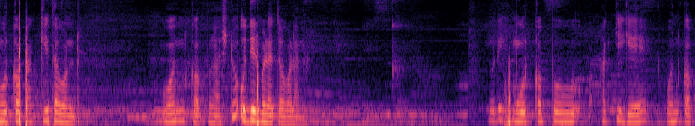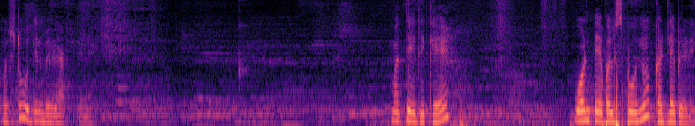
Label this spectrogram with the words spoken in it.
ಮೂರು ಕಪ್ ಅಕ್ಕಿ ತೊಗೊಂಡ್ರಿ. ಒಂದು ಕಪ್ನಷ್ಟು ಉದ್ದಿನಬೇಳೆ ತೊಗೊಳ್ಳೋಣ. ನೋಡಿ, ಮೂರು ಕಪ್ಪು ಅಕ್ಕಿಗೆ ಒಂದು ಕಪ್ಪಷ್ಟು ಉದ್ದಿನಬೇಳೆ ಹಾಕ್ತೇನೆ. ಮತ್ತು ಇದಕ್ಕೆ ಒನ್ ಟೇಬಲ್ ಸ್ಪೂನು ಕಡಲೆಬೇಳೆ.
